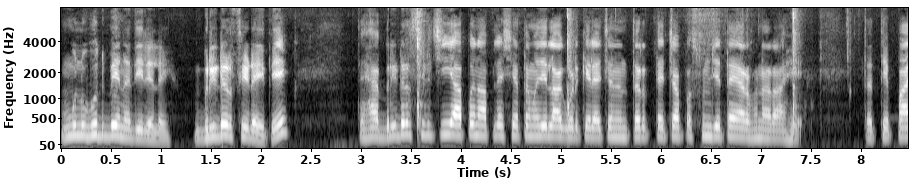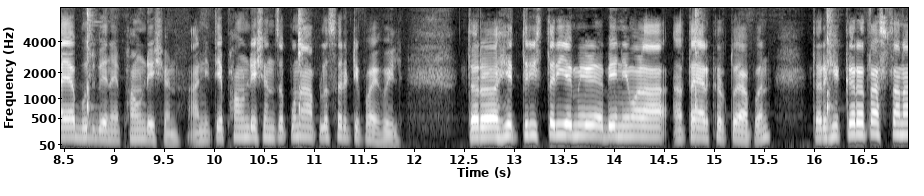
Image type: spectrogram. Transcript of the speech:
मूलभूत बेनं दिलेलं आहे ब्रीडर सीड आहे ते तर ह्या ब्रीडर सीडची आपण आपल्या शेतामध्ये लागवड केल्याच्यानंतर त्याच्यापासून जे तयार होणार आहे तर ते पायाभूत बेन आहे फाउंडेशन आणि ते फाउंडेशनचं पुन्हा आपलं सर्टिफाय होईल. तर हे त्रिस्तरीय मेळ बेनेमाळा तयार तयार करतोय आपण. तर हे करत असताना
